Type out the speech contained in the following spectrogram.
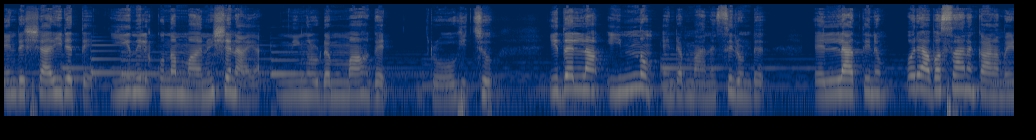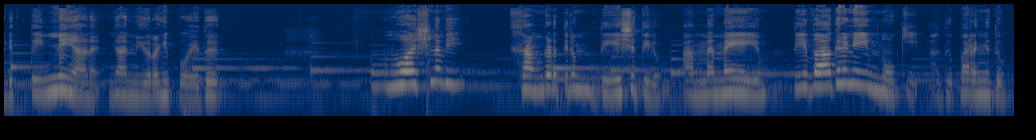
എന്റെ ശരീരത്തെ ഈ നിൽക്കുന്ന മനുഷ്യനായ നിങ്ങളുടെ മകൻ ദ്രോഹിച്ചു. ഇതെല്ലാം ഇന്നും എന്റെ മനസ്സിലുണ്ട്. എല്ലാത്തിനും ഒരവസാനം കാണാൻ വേണ്ടി തന്നെയാണ് ഞാൻ ഇറങ്ങിപ്പോയത്. വൈഷ്ണവി സങ്കടത്തിലും ദേഷ്യത്തിലും അമ്മമ്മയെയും ദിവാകരനെയും നോക്കി അത് പറഞ്ഞതും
